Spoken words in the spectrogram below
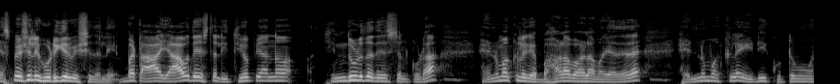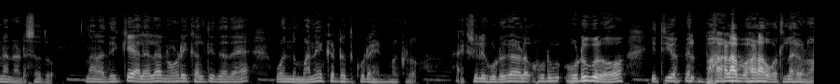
ಎಸ್ಪೆಷಲಿ ಹುಡುಗಿರ ವಿಷಯದಲ್ಲಿ. ಬಟ್ ಆ ಯಾವ ದೇಶದಲ್ಲಿ ಇಥಿಯೋಪಿಯಾ ಅನ್ನೋ ಹಿಂದುಳಿದ ದೇಶದಲ್ಲಿ ಕೂಡ ಹೆಣ್ಮಕ್ಳಿಗೆ ಬಹಳ ಬಹಳ ಮರ್ಯಾದೆ ಇದೆ. ಹೆಣ್ಣು ಮಕ್ಕಳೇ ಇಡೀ ಕುಟುಂಬವನ್ನು ನಡೆಸೋದು. ನಾನು ಅದಕ್ಕೆ ಅಲ್ಲೆಲ್ಲ ನೋಡಿ ಕಲ್ತಿದ್ದದೆ ಒಂದು ಮನೆ ಕಟ್ಟೋದು ಕೂಡ ಹೆಣ್ಮಕ್ಳು. ಆ್ಯಕ್ಚುಲಿ ಹುಡುಗಗಳು ಹುಡುಗ ಹುಡುಗರು ಇಥಿಯೋಪಿಯಲ್ಲಿ ಭಾಳ ಭಾಳ ಒತ್ತಲಗಳು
